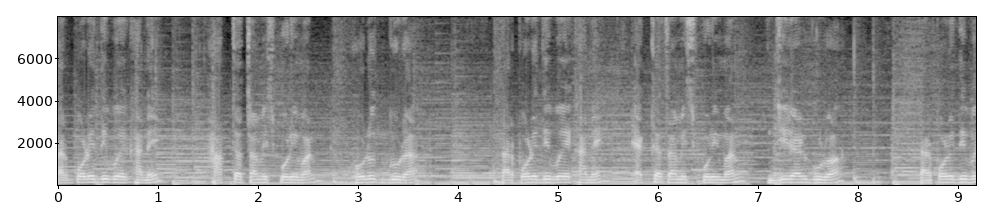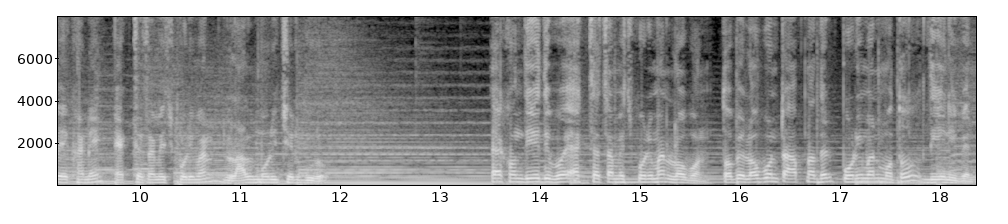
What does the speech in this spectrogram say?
তারপরে দিব এখানে হাফ চা চামচ পরিমাণ হলুদ গুঁড়া, তারপরে দিব এখানে এক চা চামচ পরিমাণ জিরার গুঁড়া, তারপরে দিব এখানে এক চা চামচ পরিমাণ লাল মরিচের গুঁড়ো। এখন দিয়ে দিব এক চা চামচ পরিমাণ লবণ, তবে লবণটা আপনাদের পরিমাণ মতো দিয়ে নেবেন।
